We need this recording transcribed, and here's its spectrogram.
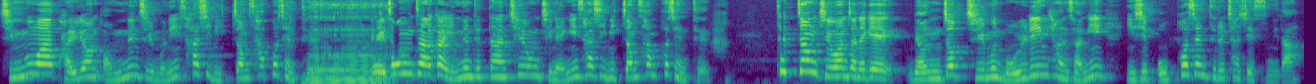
직무와 관련 없는 질문이 42.4%, 음, 내정자가 있는 듯한 채용 진행이 42.3%, 특정 지원자에게 면접 질문 몰림 현상이 25%를 차지했습니다.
